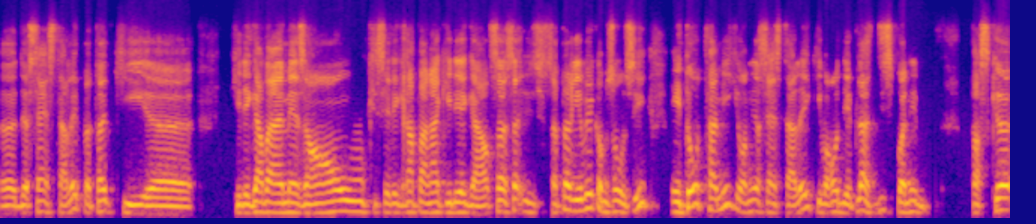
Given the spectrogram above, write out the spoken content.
euh, de s'installer, peut-être qui, euh, qui les gardent à la maison ou qui c'est les grands-parents qui les gardent. Ça, ça, ça peut arriver comme ça aussi. Et d'autres familles qui vont venir s'installer, qui vont avoir des places disponibles. Parce que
